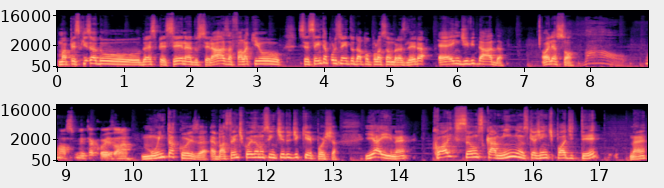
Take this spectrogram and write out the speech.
Uma pesquisa do, do SPC, né, do Serasa, fala que o 60% da população brasileira é endividada. Olha só. Uau! Nossa, muita coisa, né? Muita coisa. É bastante coisa no sentido de que, poxa, e aí, né? Quais são os caminhos que a gente pode ter, né,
